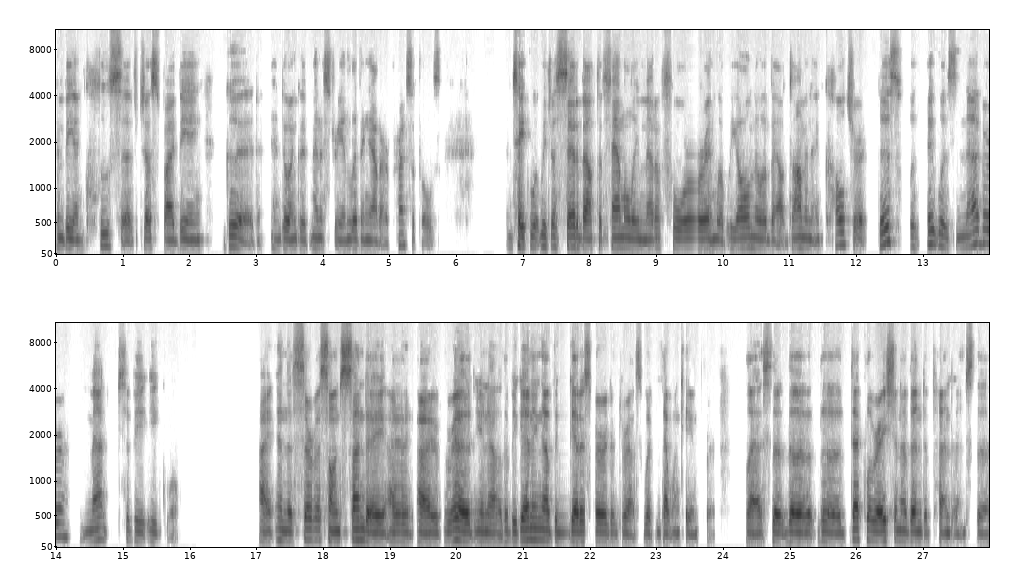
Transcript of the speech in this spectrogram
can be inclusive just by being good and doing good ministry and living out our principles take what we just said about the family metaphor and what we all know about dominant culture, this was, it was never meant to be equal. I, in the service on Sunday, I, I read, you know, the beginning of the Gettysburg Address, what that one came for last, the, the, the Declaration of Independence, the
